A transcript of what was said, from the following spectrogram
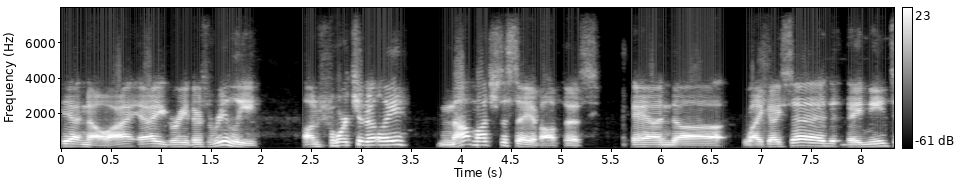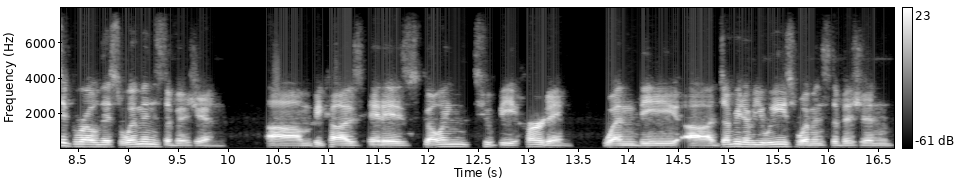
Yeah, no, I, I agree. There's really, unfortunately, not much to say about this. And uh, like I said, they need to grow this women's division um, because it is going to be hurting when the uh, WWE's women's division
